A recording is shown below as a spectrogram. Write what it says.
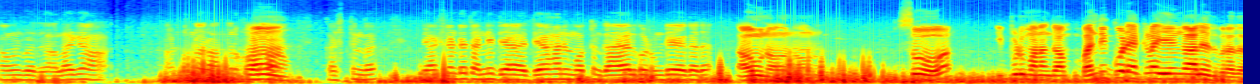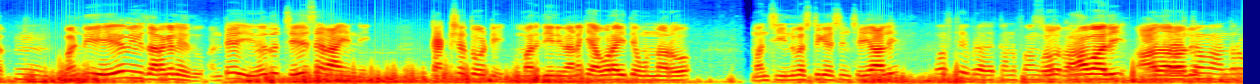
అవును బ్రదర్ అలాగే అంటున్నారు అందరూ ఖచ్చితంగా. యాక్సిడెంట్ అయితే అన్ని దే దేహానికి మొత్తం గాయాలు కూడా ఉండేవి కదా. అవును అవును అవును సో ఇప్పుడు మనం బండికి కూడా ఎక్కడ ఏం కాలేదు బ్రదర్ బండి ఏమీ జరగలేదు. అంటే ఏదో చేశారు ఆయన్ని కక్షతోటి. మరి దీని వెనక ఎవరైతే ఉన్నారో మంచి ఇన్వెస్టిగేషన్ చేయాలి. వస్తాయి బ్రదర్ కన్ఫామ్ సో రావాలి ఆధారాలు అందరూ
